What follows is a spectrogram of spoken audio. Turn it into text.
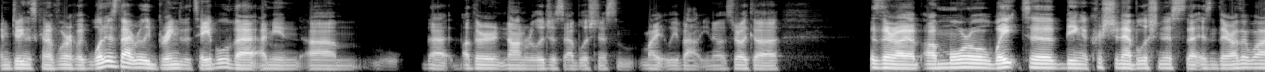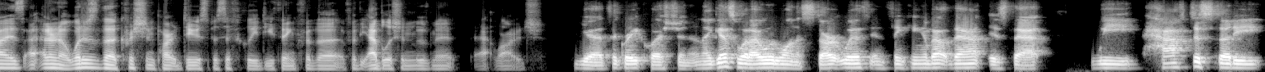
and doing this kind of work, like, what does that really bring to the table? That I mean, um, that other non-religious abolitionists might leave out? You know, is there like a is there a, a moral weight to being a Christian abolitionist that isn't there otherwise? I, I don't know. What does the Christian part do specifically? Do you think for the for the abolition movement at large? Yeah, it's a great question. And I guess what I would want to start with in thinking about that is that we have to study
